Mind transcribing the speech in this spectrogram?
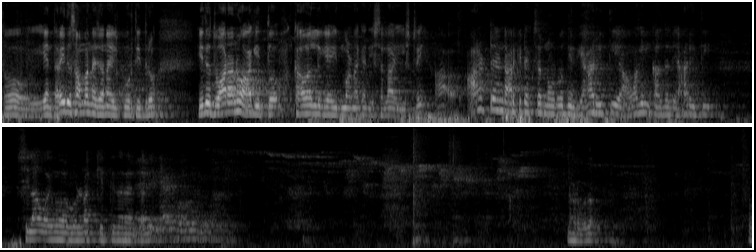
ಸೊ ಏನ್ ಥರ ಇದು ಸಾಮಾನ್ಯ ಜನ ಇಲ್ಲಿ ಕೂರ್ತಿದ್ರು. ಇದು ದ್ವಾರನೂ ಆಗಿತ್ತು. ಕಾವಲಿಗೆ ಇದು ಮಾಡೋಕ್ಕೆ ಇಷ್ಟೆಲ್ಲ ಹಿಸ್ಟ್ರಿ ಆರ್ಟ್ ಆ್ಯಂಡ್ ಆರ್ಕಿಟೆಕ್ಚರ್ ನೋಡ್ಬೋದು ನೀವು ಯಾವ ರೀತಿ ಆವಾಗಿನ ಕಾಲದಲ್ಲಿ ಯಾವ ರೀತಿ ಶಿಲಾ ವೈಭವಗಳನ್ನ ಕೆತ್ತಿದ್ದಾರೆ ಅಂತಲ್ಲಿ ನೋಡ್ಬೋದು. ಸೊ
